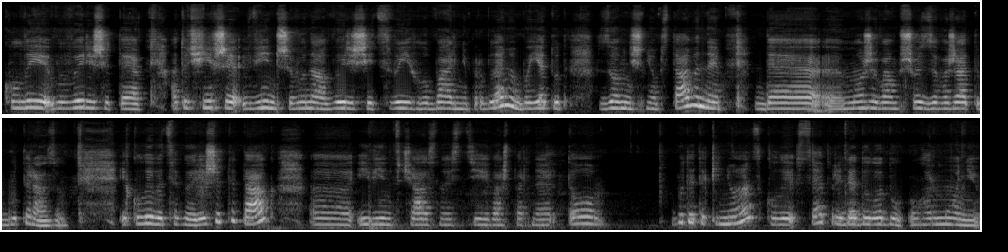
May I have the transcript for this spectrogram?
коли ви вирішите, а точніше, він чи вона вирішить свої глобальні проблеми, бо є тут зовнішні обставини, де е, може вам щось заважати бути разом. І коли ви це вирішите, так, е, і він в частності, ваш партнер, то буде такий нюанс, коли все прийде до ладу у гармонію.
